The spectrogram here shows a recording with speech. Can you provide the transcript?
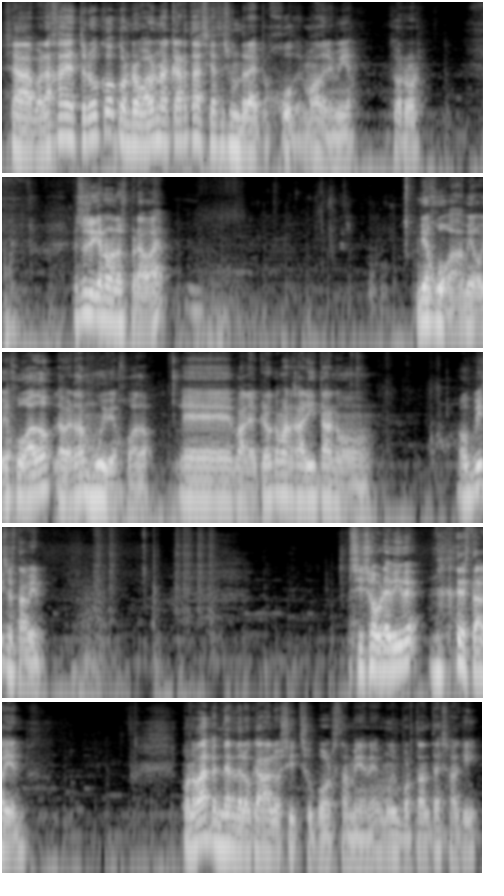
O sea, baraja de troco con robar una carta si haces un drive. Joder, madre mía. Qué horror. Eso sí que no me lo esperaba, ¿eh? Bien jugado, amigo. Bien jugado. La verdad, muy bien jugado. Eh, vale, creo que Margarita no... Obvis está bien. Si sobrevive, está bien. Bueno, va a depender de lo que hagan los hit supports también, ¿eh? Muy importantes aquí.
